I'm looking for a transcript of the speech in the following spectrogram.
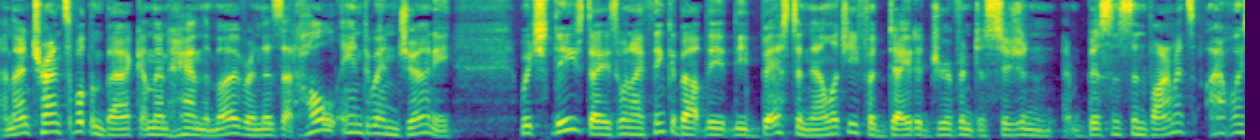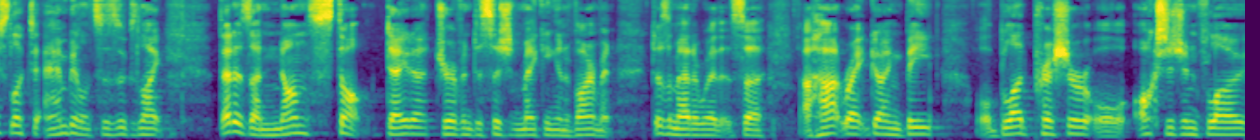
and then transport them back and then hand them over. And there's that whole end to end journey which these days, when I think about the, the best analogy for data driven decision uh, business environments, I always look to ambulances as like that is a non stop data driven decision making environment. Doesn't matter whether it's a, a heart rate going beep or blood pressure or oxygen flow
